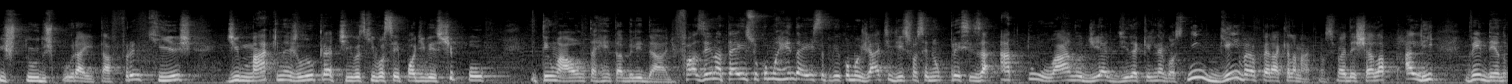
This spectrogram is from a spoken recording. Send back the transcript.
estudos por aí, tá? Franquias de máquinas lucrativas que você pode investir pouco e tem uma alta rentabilidade. Fazendo até isso como renda extra, porque como eu já te disse, você não precisa atuar no dia a dia daquele negócio. Ninguém vai operar aquela máquina, você vai deixar ela ali vendendo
